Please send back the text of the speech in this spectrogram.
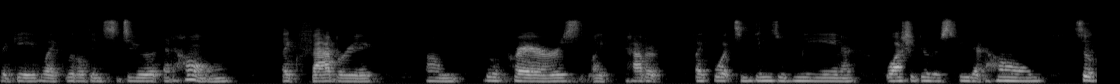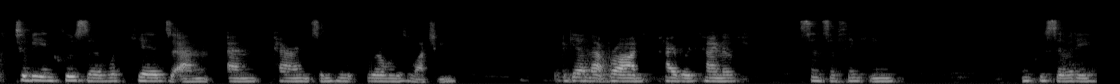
that gave like little things to do at home, like fabric, um, little prayers, like how to like what some things would mean or wash each other's feet at home. So to be inclusive with kids and and parents and who, whoever was watching. Again, that broad hybrid kind of sense of thinking, inclusivity.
